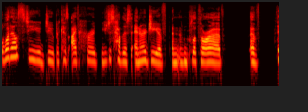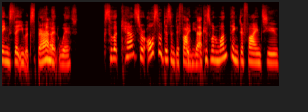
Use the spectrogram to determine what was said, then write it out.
what else do you do? Because I've heard you just have this energy of a plethora of of things that you experiment yeah. with, so that cancer also doesn't define exactly. you. Because when one thing defines you,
